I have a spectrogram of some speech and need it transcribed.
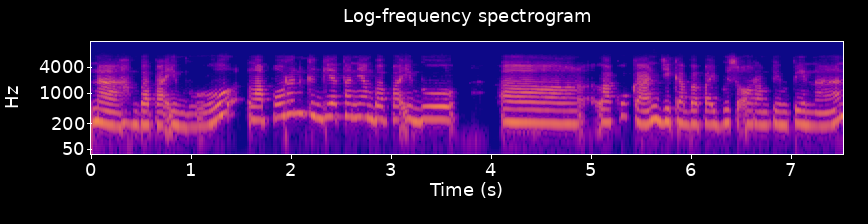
Nah, Bapak Ibu, laporan kegiatan yang Bapak Ibu uh, lakukan jika Bapak Ibu seorang pimpinan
